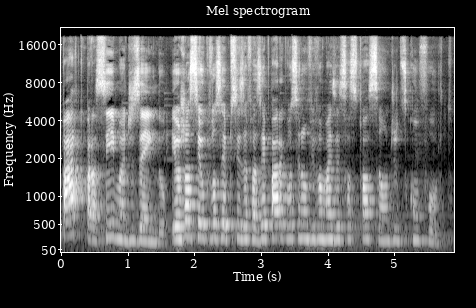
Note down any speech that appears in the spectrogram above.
parto para cima dizendo: eu já sei o que você precisa fazer para que você não viva mais essa situação de desconforto.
